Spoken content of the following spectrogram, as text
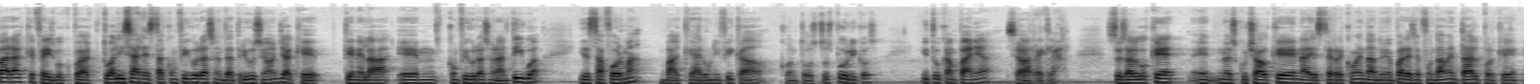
para que Facebook pueda actualizar esta configuración de atribución ya que tiene la em, configuración antigua y de esta forma va a quedar unificado con todos tus públicos y tu campaña se va a arreglar. Esto es algo que eh, no he escuchado que nadie esté recomendando y me parece fundamental porque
